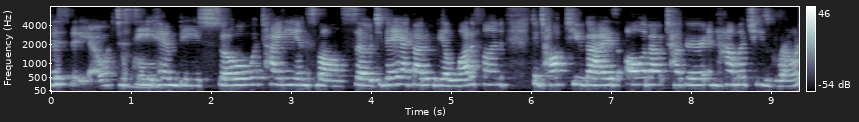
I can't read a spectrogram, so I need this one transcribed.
this video to see uh-huh. him be so tiny and small. So today I thought it would be a lot of fun to talk to you guys all about Tucker and how much he's grown.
